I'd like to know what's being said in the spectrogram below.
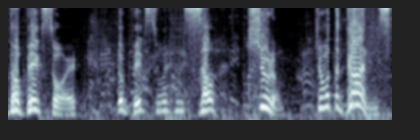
the big sword. The big sword himself. Shoot him. Shoot with the guns.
